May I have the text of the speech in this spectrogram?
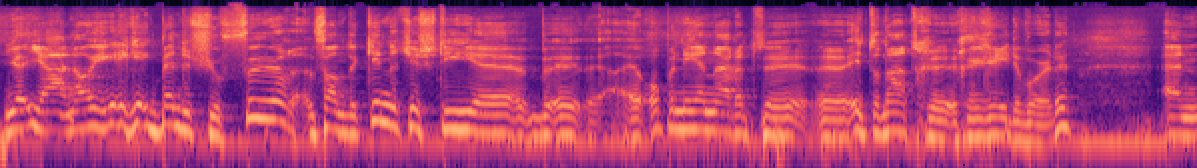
Ja, ja nou, ik, ik- ben de chauffeur van de kindertjes die eh, eh, op en neer naar het eh, internaat ge- gereden worden. En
